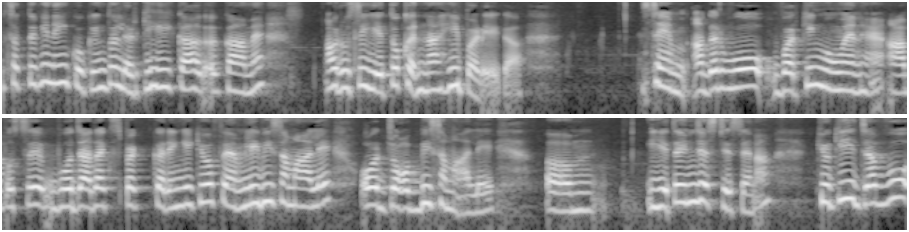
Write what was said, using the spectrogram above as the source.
सकते हो कि नहीं कुकिंग तो लड़की ही का, काम है और उसे ये तो करना ही पड़ेगा। सेम अगर वो वर्किंग वूमेन है, आप उससे बहुत ज़्यादा एक्सपेक्ट करेंगे कि वो फैमिली भी संभाले और जॉब भी संभाले। ये तो इनजस्टिस है ना। क्योंकि जब वो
